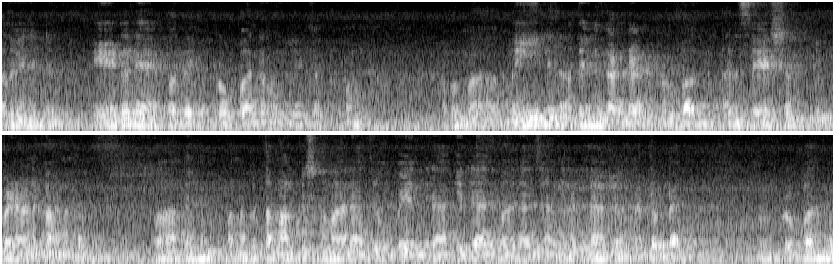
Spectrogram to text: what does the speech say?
അത് കഴിഞ്ഞിട്ട് ഏഴര ആയപ്പോൾ അദ്ദേഹം പ്രഭുപാദിന്റെ റൂമിലേക്ക് വന്നു. അപ്പം മെയിൽ അദ്ദേഹം കണ്ടാണ് പ്രഭുപാദിനെ. അതിനുശേഷം ഇപ്പോഴാണ് കാണുന്നത്. അപ്പോൾ അദ്ദേഹം വന്നപ്പോൾ തമാൽ കൃഷ്ണ മഹാരാജ് ഉപേന്ദ്ര ഗിരിരാജ് മഹാരാജ് അങ്ങനെ എല്ലാവരും അപ്പം പ്രഭുപാദിനെ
